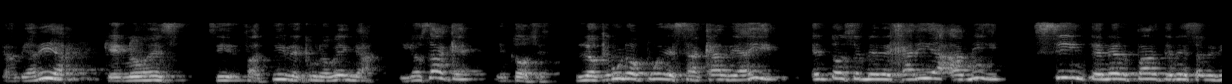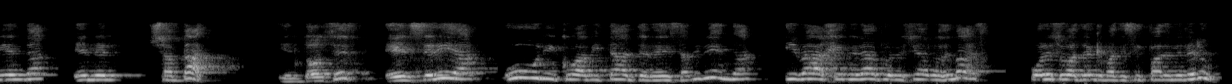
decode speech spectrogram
Cambiaría que no es factible que uno venga y lo saque, entonces lo que uno puede sacar de ahí, entonces me dejaría a mí sin tener parte en esa vivienda en el Shabbat. Y entonces él sería único habitante de esa vivienda y va a generar provisión a los demás. Por eso va a tener que participar en el Eru.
